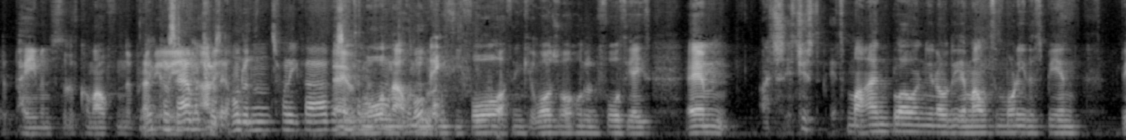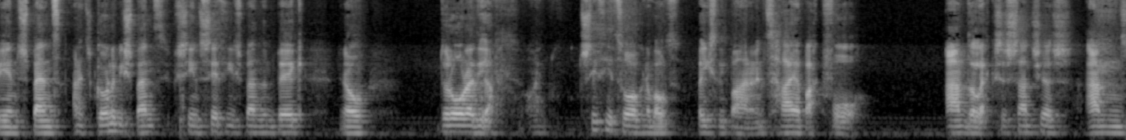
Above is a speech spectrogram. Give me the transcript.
the payments that have come out from the Premier Because League. how much and was it? 125 or uh, something? more than that, 184, I think it was, or 148. Um, it's, it's just it's mind blowing, you know, the amount of money that's being being spent, and it's going to be spent. We've seen City spending big. You know, they're already. I City are talking about basically buying an entire back four, and Alexis Sanchez, and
